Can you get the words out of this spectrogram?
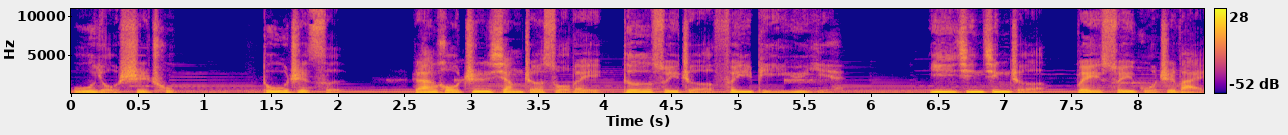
无有是处。读至此，然后知相者所谓得髓者，非比喻也。易筋经者，为髓骨之外。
